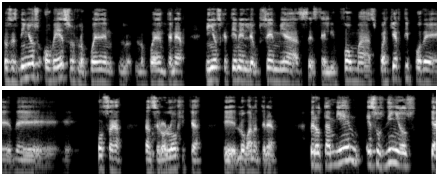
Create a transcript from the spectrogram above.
Entonces, niños obesos lo pueden, lo, pueden tener, niños que tienen leucemias, este, linfomas, cualquier tipo de, cosa cancerológica eh, lo van a tener. Pero también esos niños que,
